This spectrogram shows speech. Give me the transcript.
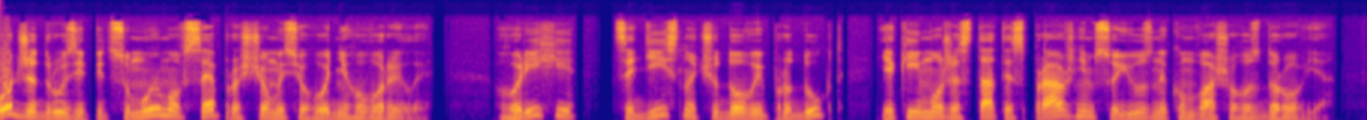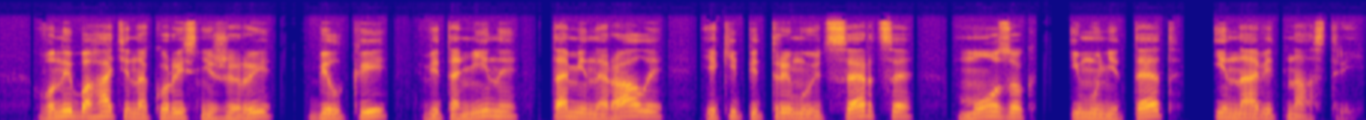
Отже, друзі, підсумуємо все, про що ми сьогодні говорили. Горіхи – це дійсно чудовий продукт, який може стати справжнім союзником вашого здоров'я. Вони багаті на корисні жири, білки, вітаміни та мінерали, які підтримують серце, мозок, імунітет і навіть настрій.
